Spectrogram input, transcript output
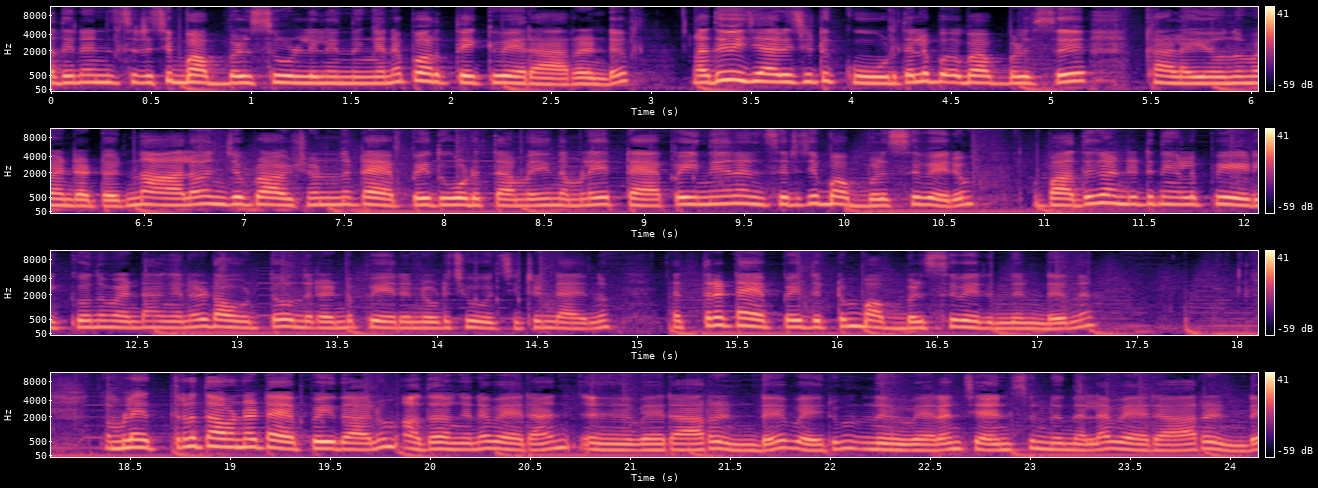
അതിനനുസരിച്ച് ബബിൾസ് ഉള്ളിൽ നിന്നിങ്ങനെ പുറത്തേക്ക് വരാറുണ്ട്. അത് വിചാരിച്ചിട്ട് കൂടുതൽ ബബിൾസ് കളയൊന്നും വേണ്ട കേട്ടോ. ഒരു നാലോ അഞ്ചോ പ്രാവശ്യം ഒന്ന് ടാപ്പ് ചെയ്ത് കൊടുത്താൽ മതി. നമ്മൾ ടാപ്പ് ചെയ്യുന്നതിനനുസരിച്ച് ബബിൾസ് വരും. അപ്പോൾ അത് കണ്ടിട്ട് നിങ്ങൾ പേടിക്കൊന്നും വേണ്ട. അങ്ങനെ ഡൗട്ട് ഒന്ന് രണ്ട് പേരെന്നോട് ചോദിച്ചിട്ടുണ്ടായിരുന്നു. എത്ര ടാപ്പ് ചെയ്തിട്ടും ബബിൾസ് വരുന്നുണ്ടെന്ന്. നമ്മൾ എത്ര തവണ ടാപ്പ് ചെയ്താലും അത് അങ്ങനെ വരാൻ വരാറുണ്ട്. വരും വരാൻ ചാൻസ് ഉണ്ടെന്നല്ല വരാറുണ്ട്.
